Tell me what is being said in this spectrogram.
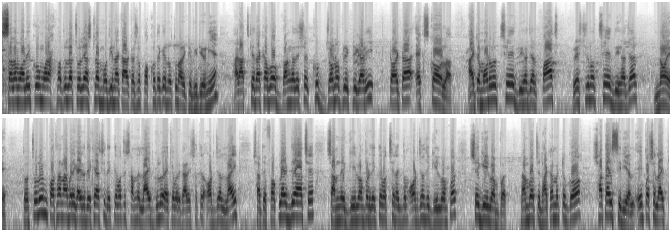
আসসালামু আলাইকুম রহমতুল্লাহ, চলে আসলাম মদিনা কারকাশের পক্ষ থেকে নতুন আরেকটি ভিডিও নিয়ে। আর আজকে দেখাবো বাংলাদেশের খুব জনপ্রিয় একটি গাড়ি, টয়টা এক্সকলা। আর এটা মডেল হচ্ছে দুই হাজার পাঁচ রেজিস্ট্রেশন হচ্ছে দুই হাজার নয়। তো চলুন কথা না বলে গাড়িটা দেখে আসি। দেখতে পাচ্ছি সামনে লাইটগুলো একেবারে গাড়ির সাথে অরিজিনাল লাইট সাথে ফক লাইট দেওয়া আছে। সামনে গিল বাম্পার দেখতে পাচ্ছেন, একদম অরিজিনাল যে গিল বাম্পার সেই গিল বাম্পার নাম্বার হচ্ছে ঢাকা মেট্রো গ, সাতাইশ সিরিয়াল। এই পাশে লাইটটি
